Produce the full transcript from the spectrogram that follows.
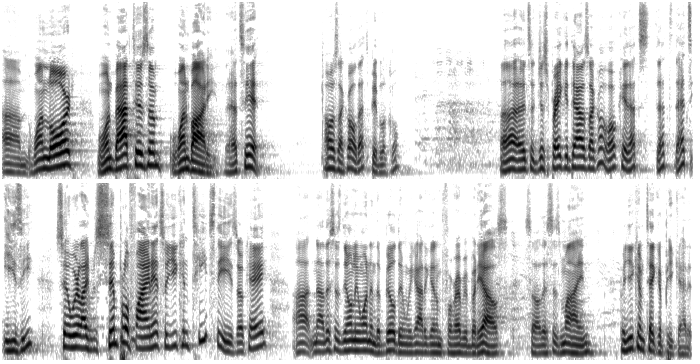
um, one Lord one baptism, one body. That's it. I was like, oh, that's biblical. Uh, it's a, just break it down. It's like, oh, okay, that's that's that's easy. So we're like simplifying it so you can teach these. Okay. Uh, now this is the only one in the building. We got to get them for everybody else. So this is mine, but you can take a peek at it.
